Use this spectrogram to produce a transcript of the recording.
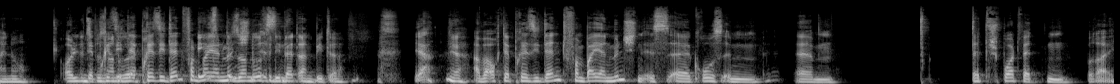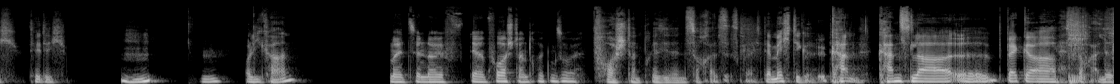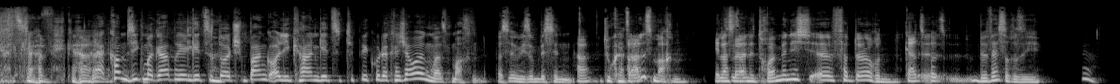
I know. Und der, Präsi der Präsident von Bayern München Insbesondere ist für die ein- Wettanbieter. ja, Ja. aber auch der Präsident von Bayern München ist äh, groß im ähm, Wett- Sportwettenbereich tätig. Mhm. Olli Kahn? Meinst du, der, neue- der im Vorstand rücken soll? Vorstand, Präsident ist doch alles das gleich. Der Mächtige. Kan Kanzler, äh, Bäcker. Das ist doch alles. Kanzler Wecker. Ja, komm, Sigmar Gabriel geht zur Deutschen Bank, Olli Kahn geht zu Tipico, da kann ich auch irgendwas machen. Was irgendwie so ein bisschen. Ah, Du kannst alles machen. Lass deine Träume nicht äh, verdörren. Ganz kurz- Äh, bewässere sie.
